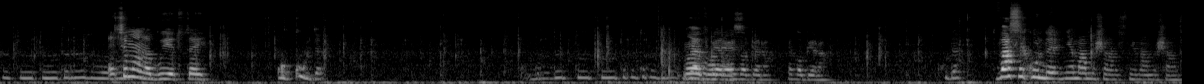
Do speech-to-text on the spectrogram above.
Tu, tu, tu, tu, tu. Ej, czemu on laguje tutaj? O kurde. No, Ja biorę, go biorę, ja go biorę. Kurde. Dwa sekundy, nie mamy szans, nie mamy szans.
